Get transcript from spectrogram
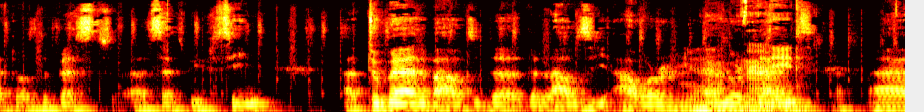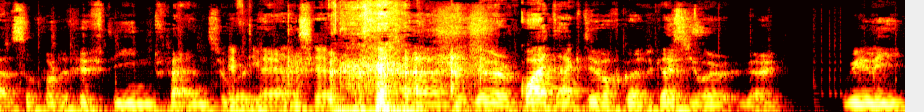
it was the best uh, set we've seen. Uh, too bad about the, the lousy hour Yeah, that you were playing. Uh, so for the 15 fans who 50 were there, fans, yeah. uh, they, they were quite active, of course, because you were you were really,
